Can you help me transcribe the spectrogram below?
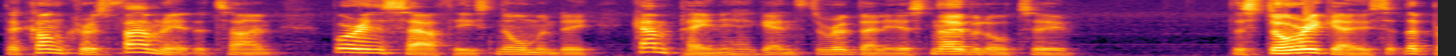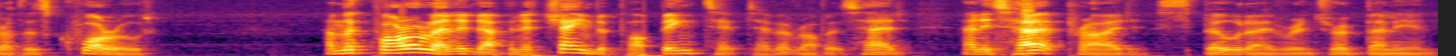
The conqueror's family at the time were in southeast Normandy, campaigning against a rebellious noble or two. The story goes that the brothers quarrelled, and the quarrel ended up in a chamber pot being tipped over Robert's head, and his hurt pride spilled over into rebellion.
